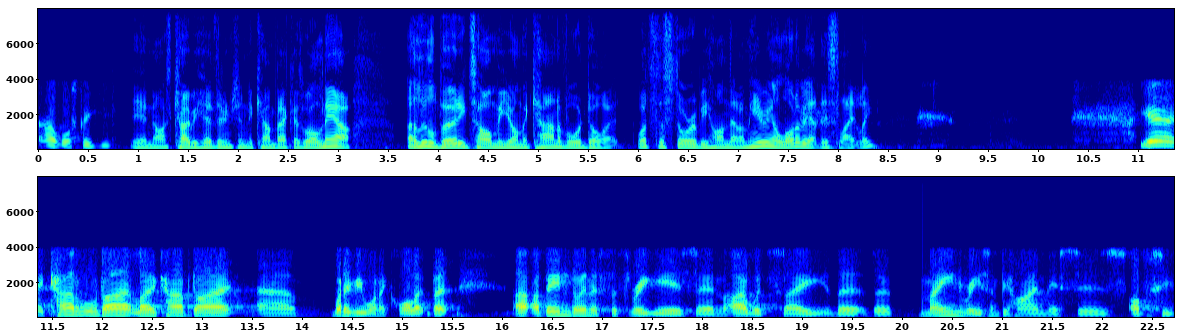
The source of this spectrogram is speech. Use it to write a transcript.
uh, whilst being here. Yeah, nice. Kobe Hetherington to come back as well. Now, a little birdie told me you're on the carnivore diet. What's the story behind that? I'm hearing a lot about this lately. Yeah, carnivore diet, low carb diet, um, whatever you want to call it. But uh, I've been doing this for three years, and I would say the the main reason behind this is obviously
